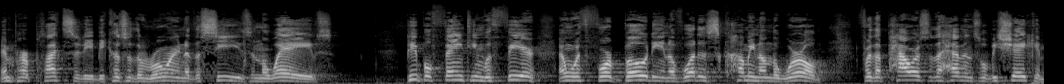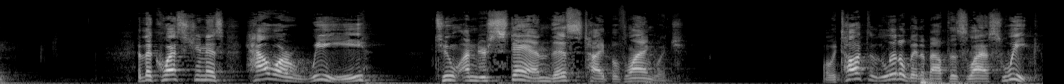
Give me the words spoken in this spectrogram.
and perplexity because of the roaring of the seas and the waves. People fainting with fear and with foreboding of what is coming on the world, for the powers of the heavens will be shaken. The question is how are we to understand this type of language? Well, we talked a little bit about this last week.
